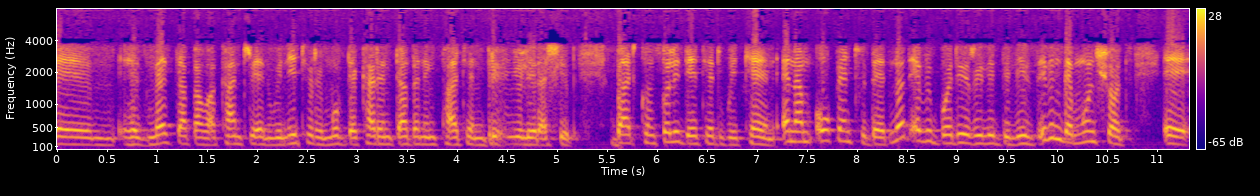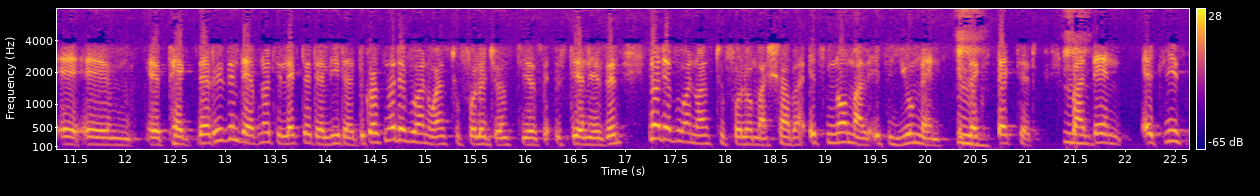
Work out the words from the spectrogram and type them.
um, has messed up our country and we need to remove the current governing party and bring new leadership. But consolidated we can. And I'm open to that. Not everybody really believes, even the moonshot uh, uh, um, uh, pact, the reason they have not elected a leader, because not everyone wants to follow John Steenhuisen, not everyone wants to follow Mashaba. It's normal, it's human, it's Mm. expected. Mm. But then at least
